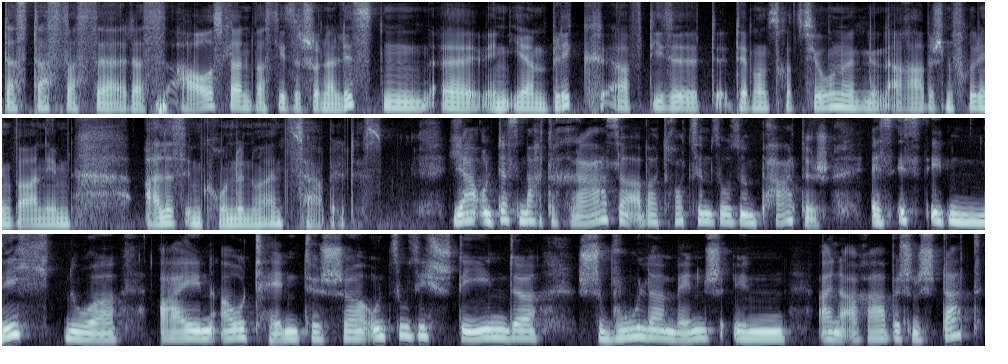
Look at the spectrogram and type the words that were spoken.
dass das, was der, das Ausland, was diese Journalisten äh, in ihrem Blick auf diese Demonstrationen den arabischen Frühling wahrnehmen, alles im Grunde nur ein Zerrbild ist. Ja, und das macht Rasa aber trotzdem so sympathisch. Es ist eben nicht nur ein authentischer und zu sich stehender, schwuler Mensch in einer arabischen Stadt,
